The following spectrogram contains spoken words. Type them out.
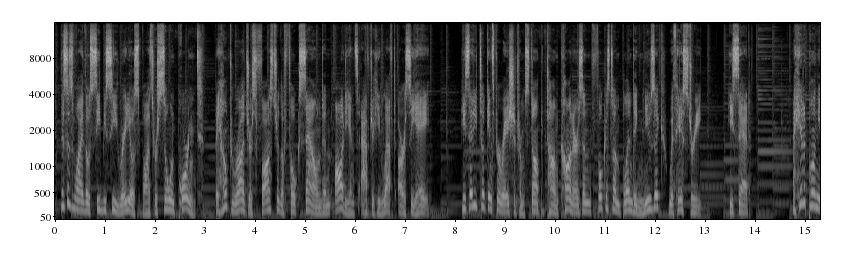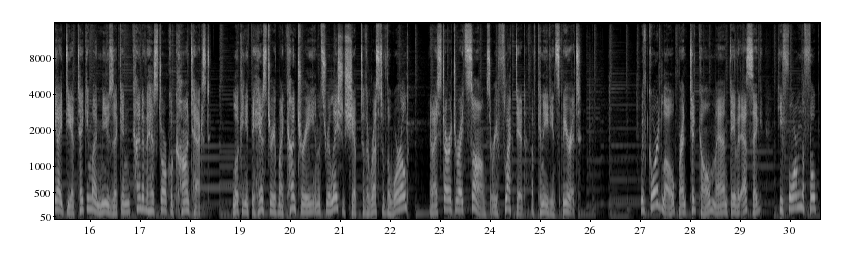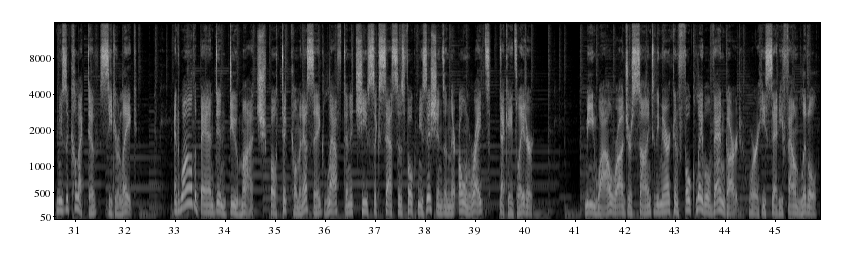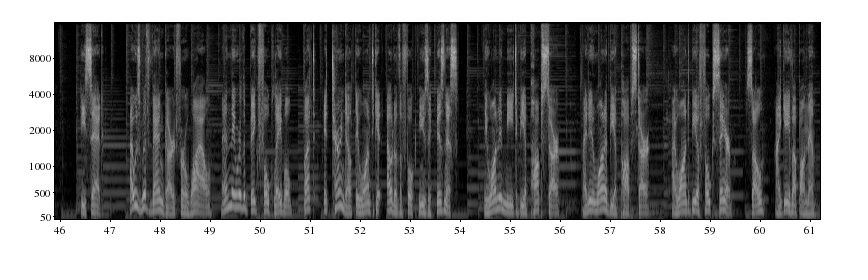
This is why those CBC radio spots were so important. They helped Rogers foster the folk sound and audience after he left RCA. He said he took inspiration from Stompin' Tom Connors and focused on blending music with history. He said, I hit upon the idea of taking my music in kind of a historical context, looking at the history of my country and its relationship to the rest of the world, and I started to write songs that reflected of Canadian spirit. With Gord Lowe, Brent Titcomb, and David Essig, he formed the folk music collective Cedar Lake. And while the band didn't do much, both Titcomb and Essig left and achieved success as folk musicians in their own rights decades later. Meanwhile, Rogers signed to the American folk label Vanguard, where he said he found little. He said, I was with Vanguard for a while, and they were the big folk label, but it turned out they wanted to get out of the folk music business. They wanted me to be a pop star. I didn't want to be a pop star. I wanted to be a folk singer, so I gave up on them.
